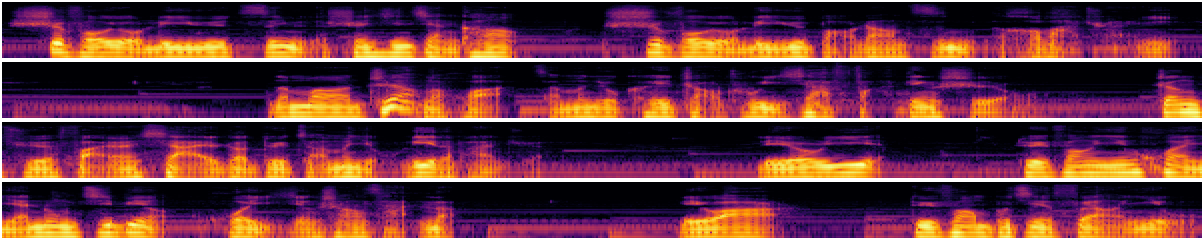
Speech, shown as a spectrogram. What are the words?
是否有利于子女的身心健康，是否有利于保障子女的合法权益。那么这样的话，咱们就可以找出以下法定事由，争取法院下一个对咱们有利的判决。理由一。对方因患严重疾病或已经伤残的，理由二，对方不尽抚养义务，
